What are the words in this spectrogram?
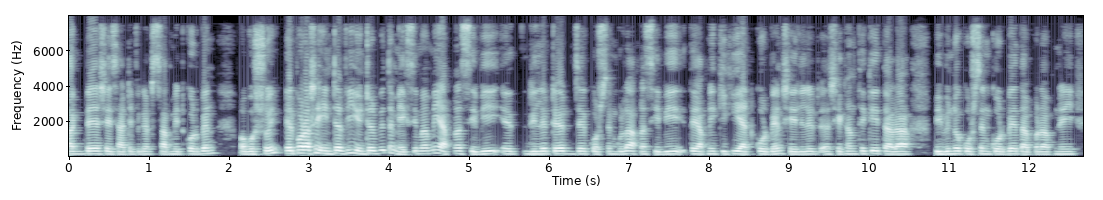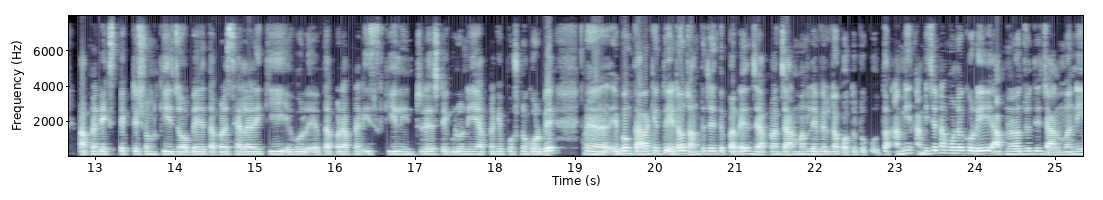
লাগবে, সেই সার্টিফিকেট সাবমিট করবেন অবশ্যই। এরপর আসে ইন্টারভিউ ইন্টারভিউতে ম্যাক্সিমামই আপনার সিভি রিলেটেড যে কোশ্চেনগুলো আপনার সিভিতে আপনি কি কি অ্যাড করবেন, সেই রিলেটেড সেখান থেকেই তারা বিভিন্ন কোশ্চেন করবে, তারপর আপনি, আপনার এক্সপেকটেশন কি জবে তারপরে স্যালারি কি, এগুলো, তারপর আপনার স্কিল ইন্টারেস্ট এগুলো নিয়ে আপনাকে প্রশ্ন করবে। এবং তারা কিন্তু এটাও জানতে চাইতে পারে যে আপনার জার্মান লেভেলটা কতটুকু। তো আমি আমি যেটা মনে করি, আপনারা যদি জার্মানি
